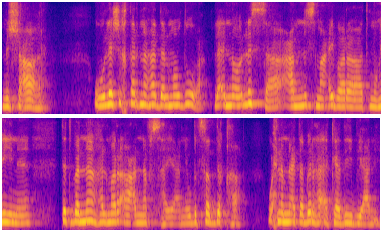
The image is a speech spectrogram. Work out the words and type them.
مشعار. وليش اخترنا هذا الموضوع؟ لأنه لسه عم نسمع عبارات مهينة تتبناها المرأة عن نفسها يعني وبتصدقها وإحنا بنعتبرها أكاذيب يعني.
